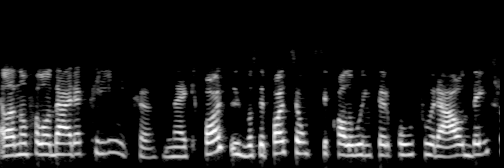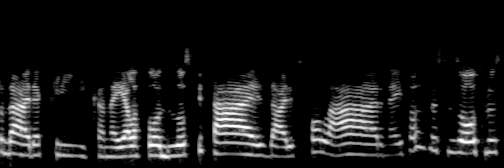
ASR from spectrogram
ela não falou da área clínica, né? Que pode, você pode ser um psicólogo intercultural dentro da área clínica, né? E ela falou dos hospitais, da área escolar, né? E todos esses outros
